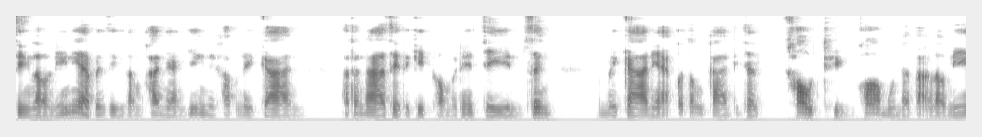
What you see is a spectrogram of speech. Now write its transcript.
สิ่งเหล่านี้เนี่ยเป็นสิ่งสำคัญอย่างยิ่งนะครับในการพัฒนาเศรษฐกิจของประเทศจีน ซึ่งอเมริกาเนี่ยก็ต้องการที่จะเข้าถึงข้อมูลต่างๆ เหล่านี้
